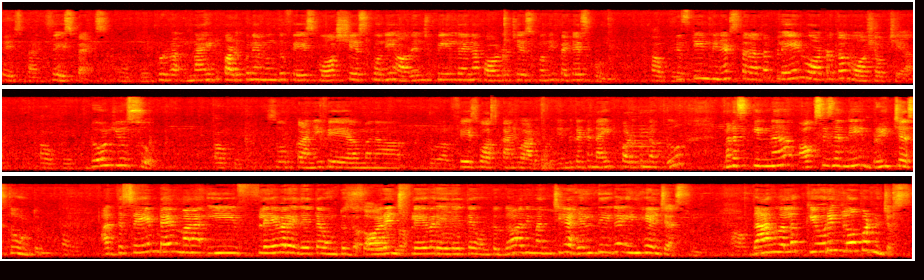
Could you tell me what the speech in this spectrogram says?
Face pack face packs. Okay. ఇప్పుడు నైట్ పడుకునే ముందు ఫేస్ వాష్ చేసుకొని ఆరెంజ్ పీల్ అయినా పౌడర్ చేసుకొని పెట్టేసుకోండి. ఫిఫ్టీన్ మినిట్స్ తర్వాత ప్లెయిన్ వాటర్తో వాష్ అవుట్ చేయాలి. Don't use soap. Okay. Soap కానీ మన ఫేస్ వాష్ కానీ వాడకూడదు. ఎందుకంటే నైట్ పడుకున్నప్పుడు మన స్కిన్ ఆక్సిజన్ని బ్రీత్ చేస్తూ ఉంటుంది. అట్ ద సేమ్ టైం మన ఈ ఫ్లేవర్ ఏదైతే ఉంటుందో. ఆరెంజ్ ఫ్లేవర్ ఏదైతే ఉంటుందో అది మంచిగా హెల్తీగా ఇన్హేల్ చేస్తుంది. దానివల్ల క్యూరింగ్ లోపల నుంచి వస్తుంది.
